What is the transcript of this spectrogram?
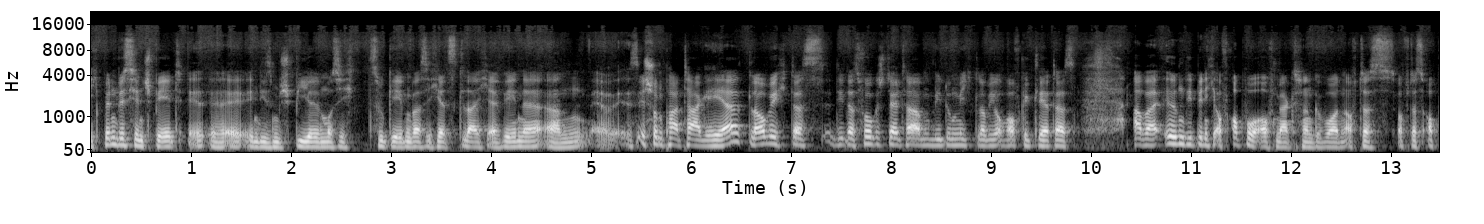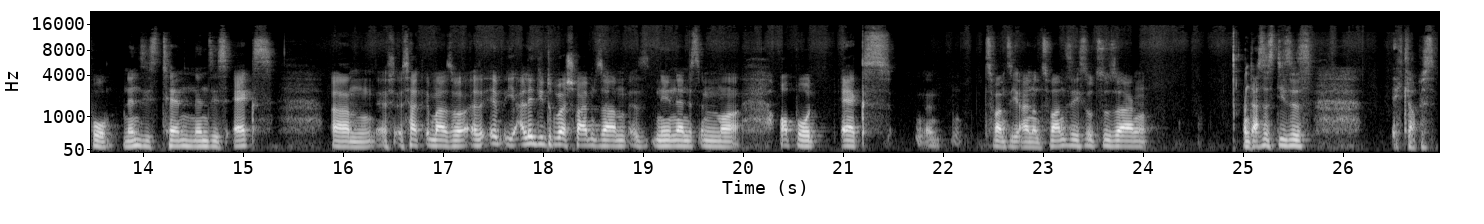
ich bin ein bisschen spät äh, in diesem Spiel, muss ich zugeben, was ich jetzt gleich erwähne. Ähm, äh, es ist schon ein paar Tage her, glaube ich, dass die das vorgestellt haben, wie du mich, glaube ich, auch aufgeklärt hast. Aber irgendwie bin ich auf Oppo aufmerksam geworden, auf das, auf das Oppo, nennen sie es 10, nennen sie es X. Ähm, es, es hat immer so, also alle, die drüber schreiben, sagen, nennen es immer Oppo X äh, 2021 sozusagen. Und das ist dieses, ich glaube, es,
